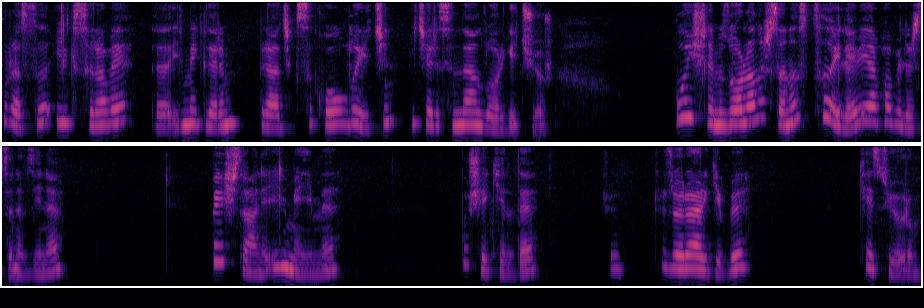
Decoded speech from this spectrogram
Burası ilk sıra ve e, ilmeklerim birazcık sık olduğu için içerisinden zor geçiyor. Bu işlemi zorlanırsanız tığ ile yapabilirsiniz yine. 5 tane ilmeğimi bu şekilde düz örer gibi kesiyorum.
